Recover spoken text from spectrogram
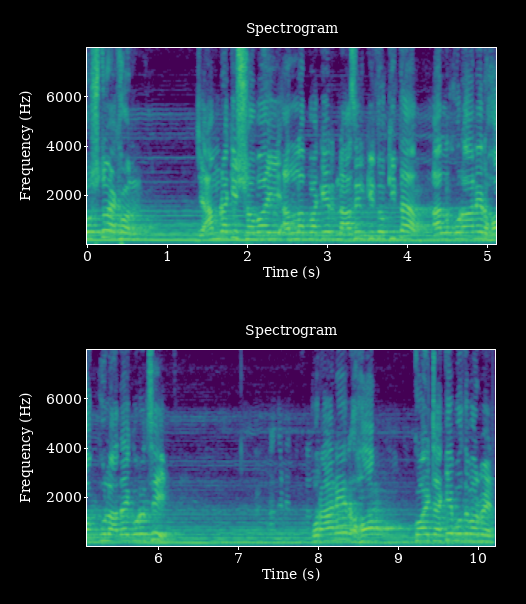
প্রশ্ন এখন যে আমরা কি সবাই আল্লাহ পাকের নাজিলকৃত কিতাব আল কোরআনের হকগুলো আদায় করেছি? কোরআনের হক কয়টা? কে বলতে পারবেন?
